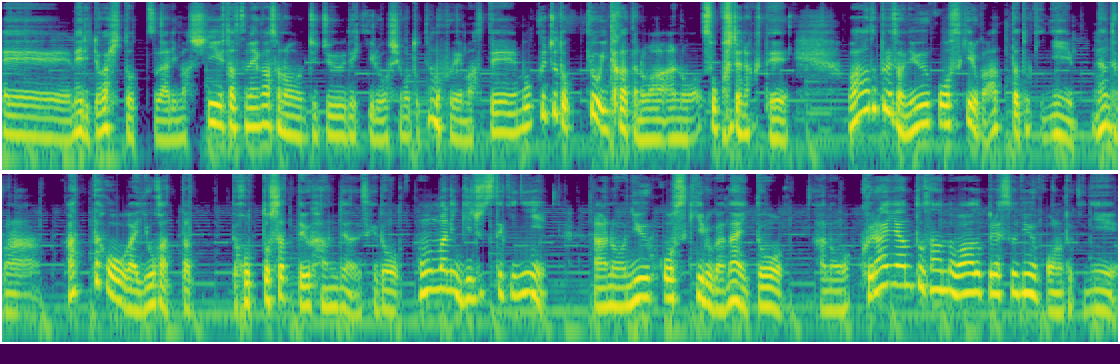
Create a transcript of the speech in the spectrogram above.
えーメリットが一つありますし、二つ目がその受注できるお仕事っていうのも増えます。で、僕ちょっと今日言いたかったのは、あの、そこじゃなくて、ワードプレスの入稿スキルがあった時に、なんていうかな、あった方が良かったって、ほっとしたっていう感じなんですけど、ほんまに技術的に、あの、入稿スキルがないと、あの、クライアントさんのワードプレス入稿の時に、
